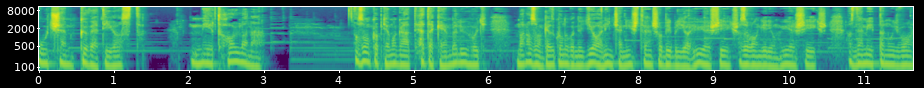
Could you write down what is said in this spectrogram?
úgysem követi azt. Miért hallaná? azon kapja magát heteken belül, hogy már azon kezd gondolkodni, hogy jaj, nincsen Isten, és a Biblia hülyeség, és az evangélium hülyeség, és az nem éppen úgy van,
